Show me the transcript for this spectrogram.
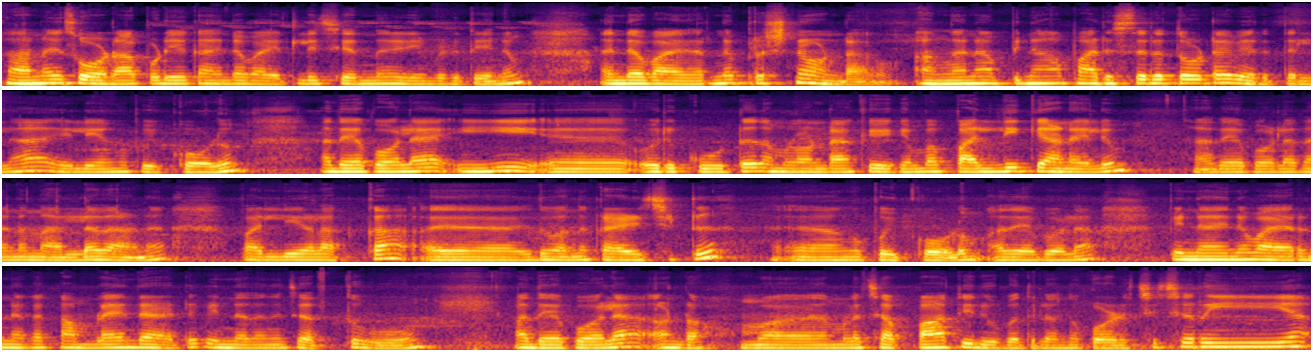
കാരണം ഈ സോഡാപ്പൊടിയൊക്കെ അതിന്റെ വയറ്റിൽ ചെന്ന് കഴിയുമ്പോഴത്തേനും അതിന്റെ വയറിന് പ്രശ്നം ഉണ്ടാകും. അങ്ങനെ പിന്നെ ആ പരിസരത്തോട്ടേ വരത്തില്ല എലിയങ്ങ് പൊയ്ക്കോളും. അതേപോലെ ഈ ഒരു കൂട്ട് നമ്മൾ ഉണ്ടാക്കി വയ്ക്കുമ്പോൾ പല്ലിക്കാണേലും അതേപോലെ തന്നെ നല്ലതാണ്. പല്ലികളൊക്കെ ഇത് വന്ന് കഴിച്ചിട്ട് അങ്ങ് പൊയ്ക്കോളും. അതേപോലെ പിന്നെ അതിന് വയറിനൊക്കെ കംപ്ലൈന്റ് ആയിട്ട് പിന്നെ അതങ്ങ് ചത്തുപോകും അതേപോലെ ഉണ്ടോ നമ്മൾ ചപ്പാത്തി രൂപത്തിലൊന്ന് കുഴച്ച് ചെറിയ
